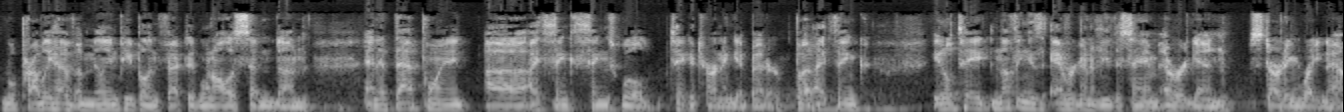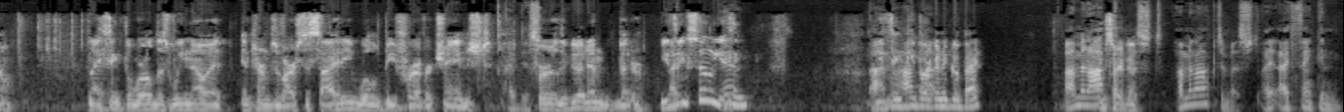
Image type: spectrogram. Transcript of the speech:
we'll probably have a million people infected when all is said and done. And at that point, uh, I think things will take a turn and get better. But I think it'll take. Nothing is ever going to be the same ever again, starting right now. And I think the world as we know it, in terms of our society, will be forever changed I for the good and better. You think so? You yeah. think? You I'm- think I'm- people are going to go back? I'm an sorry, go optimist. I'm an optimist. I, I think in,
